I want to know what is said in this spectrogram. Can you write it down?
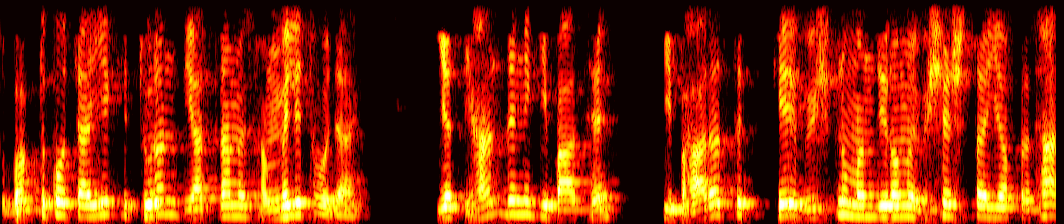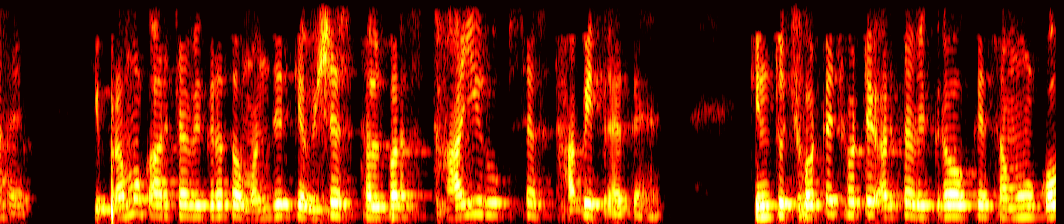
तो भक्त को चाहिए कि तुरंत यात्रा में सम्मिलित हो जाए। यह ध्यान देने की बात है कि भारत के विष्णु मंदिरों में विशेषता यह प्रथा है कि प्रमुख अर्चा विग्रह तो मंदिर के विशेष स्थल पर स्थायी रूप से स्थापित रहते हैं। किंतु छोटे छोटे अर्चा विग्रहों के समूह को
